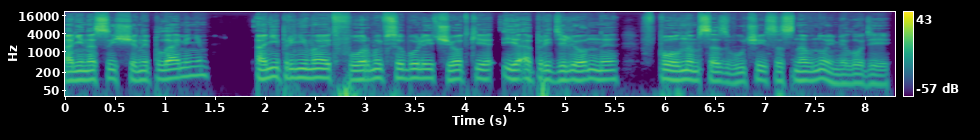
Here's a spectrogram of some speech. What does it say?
они насыщены пламенем, они принимают формы все более четкие и определенные в полном созвучии с основной мелодией.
